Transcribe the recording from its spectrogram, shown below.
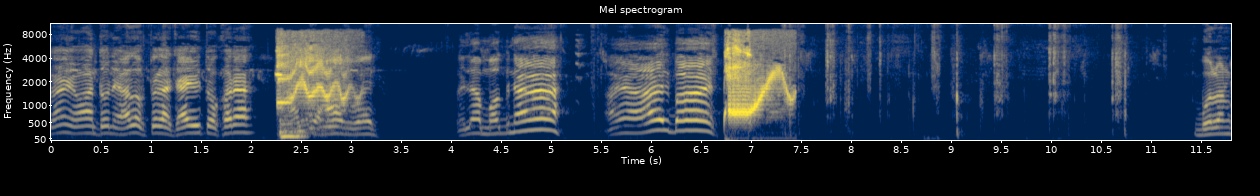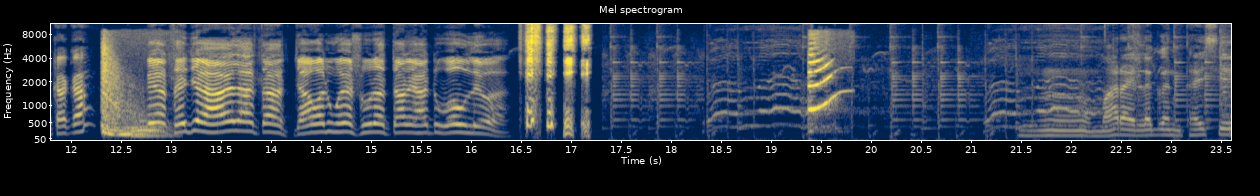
કઈ વાંધો નહીં. હાલો પેલા જાય તો ખરા. પેલા. એટલે મગના અહીંયા હાલ બસ. બોલો ને કાકા. એ થઈ જાય હાલ આ તાર જવાનું હે સુરત તારે હાટું વહુ લેવા. મારા લગ્ન થાય છે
